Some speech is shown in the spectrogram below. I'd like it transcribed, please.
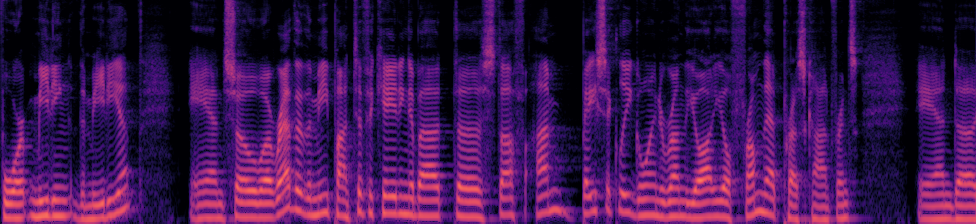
for meeting the media. And so uh, rather than me pontificating about uh, stuff, I'm basically going to run the audio from that press conference. And uh,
